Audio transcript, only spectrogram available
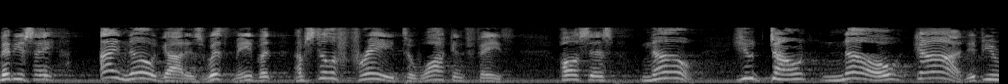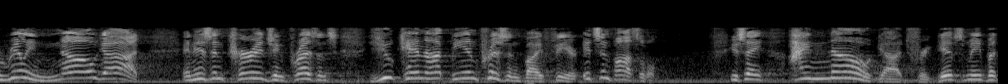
Maybe you say, I know God is with me, but I'm still afraid to walk in faith. Paul says, No, you don't know God. If you really know God and His encouraging presence, you cannot be imprisoned by fear. It's impossible. You say, I know God forgives me, but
